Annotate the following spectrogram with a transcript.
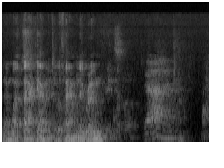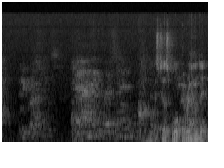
Then we're back out to the family room. Just walk around it.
